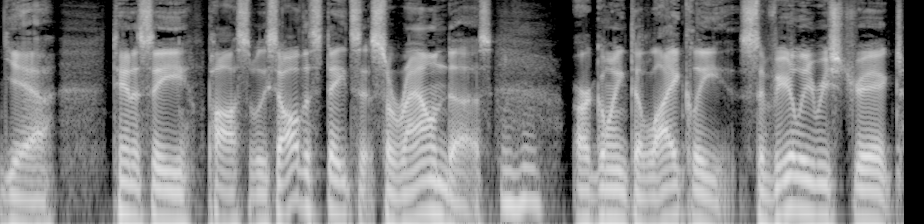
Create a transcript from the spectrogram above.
yeah. Tennessee, possibly. So all the states that surround us Mm-hmm. are going to likely severely restrict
